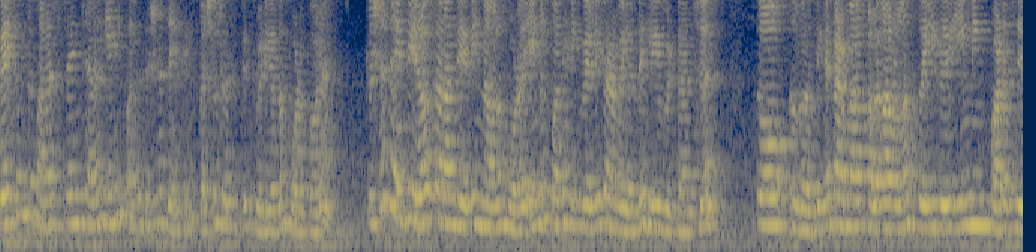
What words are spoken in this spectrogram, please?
Welcome to Malar stain channel இன்னைக்கு வந்து Krishna Jayanthi special recipes video தான் போட போறேன். கிருஷ்ண ஜெயந்தி இருபத்தாறாம் தேதினாலும் கூட எங்களுக்கு வந்து இன்னைக்கு வெள்ளிக்கிழமையிலேருந்து லீவ் விட்டாச்சு. ஸோ திங்கக்கிழமை பலகாரம்லாம் செய்து ஈவினிங் படைச்சு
